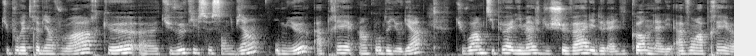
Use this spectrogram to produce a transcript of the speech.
Tu pourrais très bien vouloir que euh, tu veux qu'ils se sentent bien ou mieux après un cours de yoga. Tu vois un petit peu à l'image du cheval et de la licorne, là, les avant-après euh,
